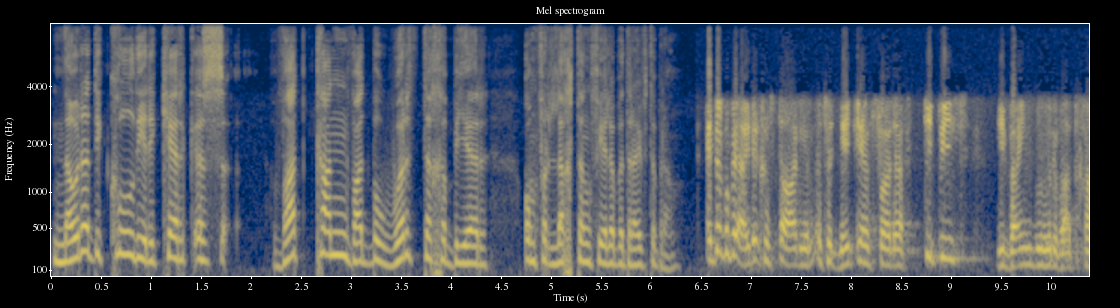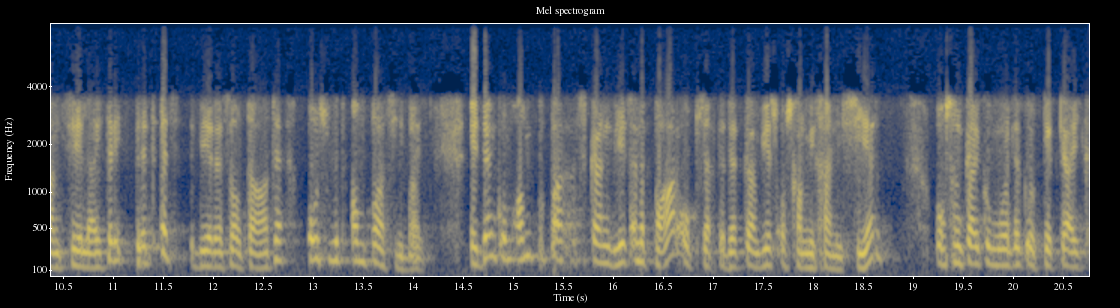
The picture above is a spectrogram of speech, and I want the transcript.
Nou dat die koel deur die kerk is, wat kan wat behoort te gebeur om verligting vir julle bedryf te bring? Ek dink op die huidige stadium is dit net eenvoudig tipies die wynboer wat gaan sê luister dit is die resultate. Ons moet aanpas hierby. Ek dink om aanpas kan wees in 'n paar opsigte. Dit kan wees ons gaan meganiseer ons gaan kyk hoe moontlik ook te kyk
